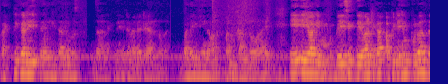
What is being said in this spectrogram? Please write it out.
ප්‍රක්ටිකලි දැන් හිතන්නකො දානක හෙට වැඩට යන්නවා බඩගිනියනවා බත් කන්න ඕනයි ඒ ඒ වගේ බේසික් දේවල් ටිකක් අපිට එහෙම පුළුවන්ද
